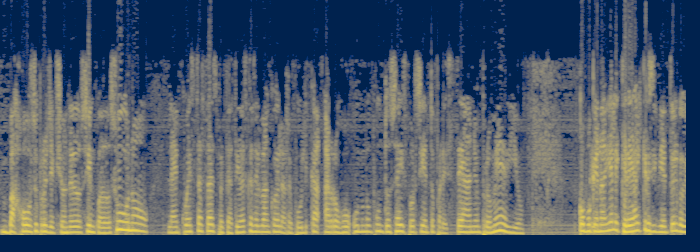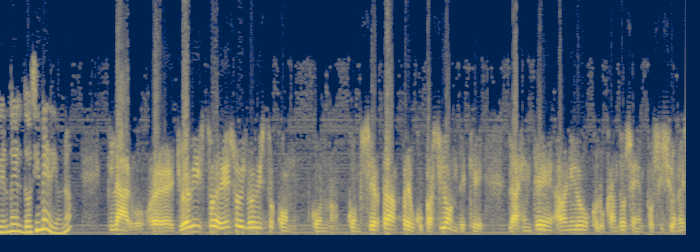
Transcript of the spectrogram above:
bajó su proyección de 2.5 a 2.1. La encuesta de expectativas que es el Banco de la República arrojó un 1.6% para este año en promedio. Como que nadie le crea el crecimiento del gobierno del 2,5, ¿no? Claro, eh, yo he visto eso y lo he visto con, con, cierta preocupación de que la gente ha venido colocándose en posiciones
